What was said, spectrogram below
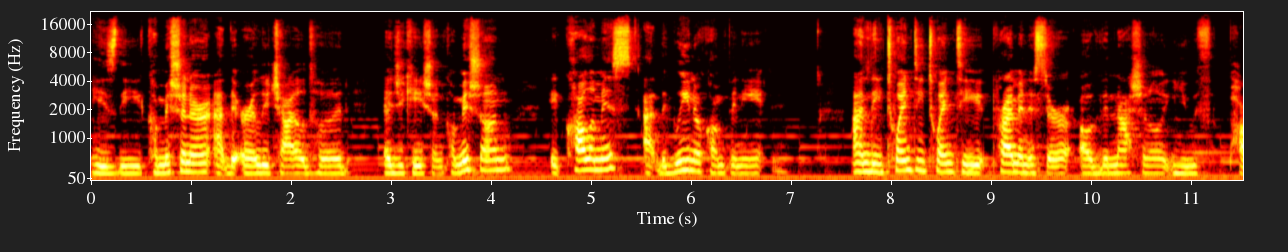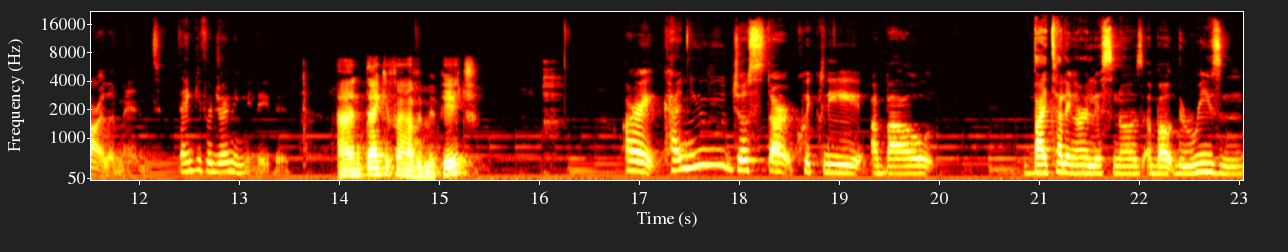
He's the commissioner at the Early Childhood Education Commission, a columnist at the Gleaner Company, and the 2020 Prime Minister of the National Youth Parliament. Thank you for joining me, David. And thank you for having me, Paige. All right, can you just start quickly about by telling our listeners about the reason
